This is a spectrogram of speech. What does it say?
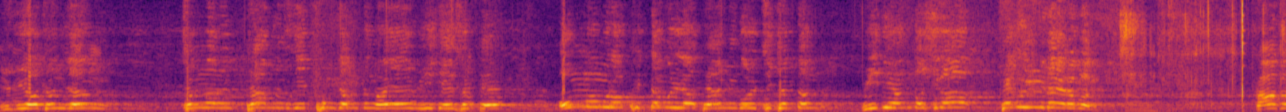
6.25 전쟁 정말 대한민국이 통장등하에 위기했을 때 온몸으로 피땀 흘려 대한민국을 지켰던 위대한 도시가 대구입니다 여러분 과거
